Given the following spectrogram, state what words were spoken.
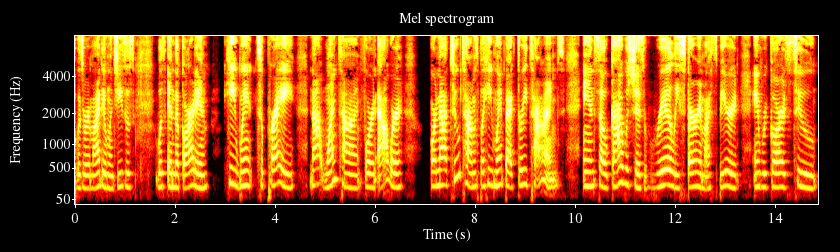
was reminded when Jesus was in the garden, he went to pray not one time for an hour, or not two times, but he went back three times. And so God was just really stirring my spirit in regards to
